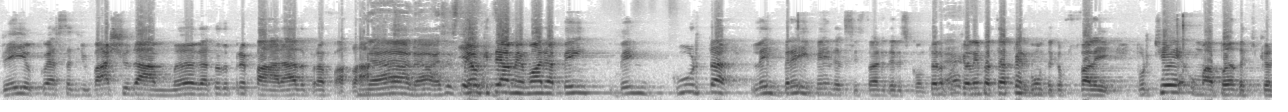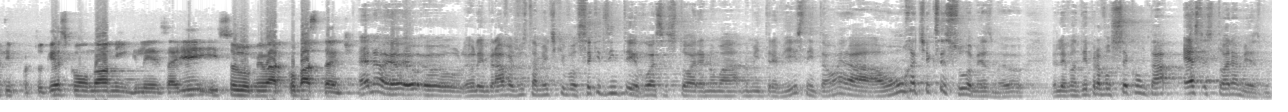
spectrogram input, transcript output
veio com essa debaixo da manga, todo preparado para falar. Não, não. Essa Eu que tenho a memória bem, bem curta, lembrei bem dessa história deles contando, porque é. eu lembro até a pergunta que eu falei: por que uma banda que canta em português com o nome em inglês? Aí isso me marcou bastante. É, não, eu, eu, eu, eu lembrava justamente que você que desenterrou essa história numa, numa entrevista, então era a honra tinha que ser sua mesmo. Eu, eu levantei para você contar essa história mesmo.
